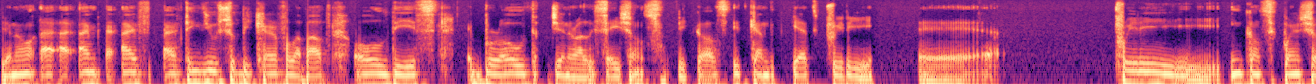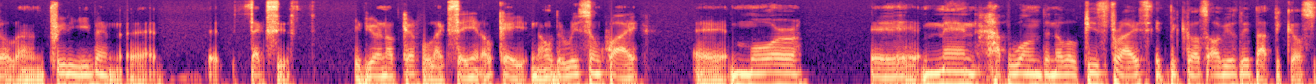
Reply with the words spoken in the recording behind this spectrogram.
You know, I, I, I, I think you should be careful about all these broad generalizations because it can get pretty, uh, pretty inconsequential and pretty even uh, sexist if you're not careful. Like saying, okay, know, the reason why uh, more uh, men have won the Nobel Peace Prize, it's because obviously, but because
